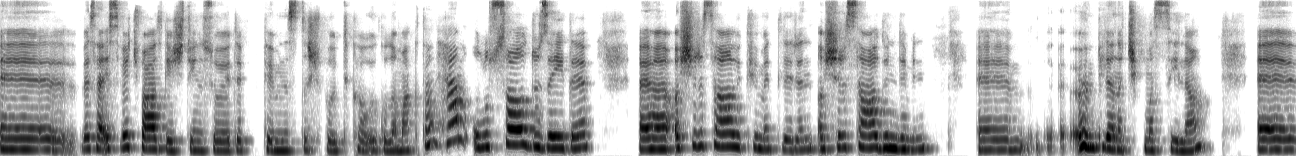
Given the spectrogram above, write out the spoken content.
ee, mesela İsveç vazgeçtiğini söyledi feminist dış politika uygulamaktan. Hem ulusal düzeyde e, aşırı sağ hükümetlerin, aşırı sağ gündemin e, ön plana çıkmasıyla e,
